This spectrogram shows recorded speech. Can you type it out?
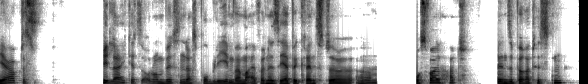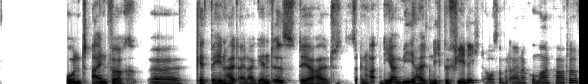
Ja, das vielleicht jetzt auch noch ein bisschen das Problem, weil man einfach eine sehr begrenzte ähm, Auswahl hat, den Separatisten. Und einfach äh, Cat Bane halt ein Agent ist, der halt seine, die Armee halt nicht befehligt, außer mit einer Command-Karte.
